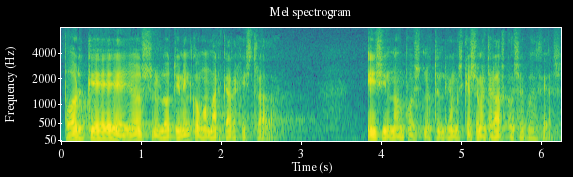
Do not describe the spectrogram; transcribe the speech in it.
porque ellos lo tienen como marca registrada. Y si no, pues nos tendríamos que someter a las consecuencias.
